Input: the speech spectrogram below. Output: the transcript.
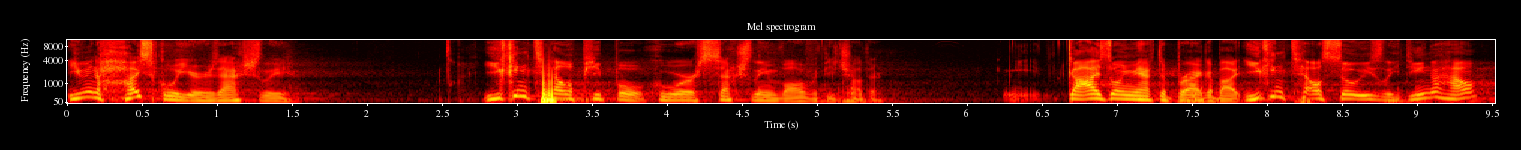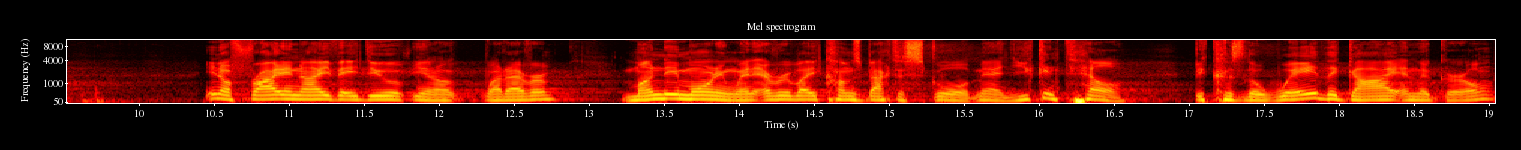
even high school years actually, you can tell people who are sexually involved with each other. Guys don't even have to brag about it. You can tell so easily. Do you know how? You know, Friday night they do, you know, whatever. Monday morning when everybody comes back to school, man, you can tell because the way the guy and the girl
